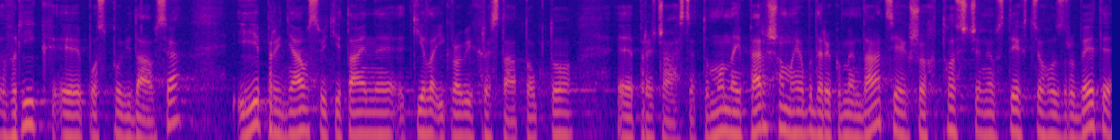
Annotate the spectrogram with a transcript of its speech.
в рік е, посповідався і прийняв святі тайни тіла і крові Христа, тобто е, причастя. Тому найперша моя буде рекомендація, якщо хтось ще не встиг цього зробити,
